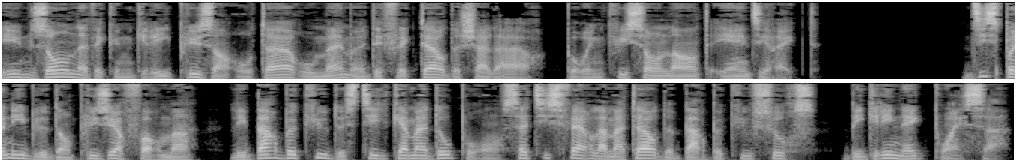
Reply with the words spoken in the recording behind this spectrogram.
et une zone avec une grille plus en hauteur ou même un déflecteur de chaleur, pour une cuisson lente et indirecte. Disponibles dans plusieurs formats, les barbecues de style Kamado pourront satisfaire l'amateur de barbecue source, biggreenegg.sa.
